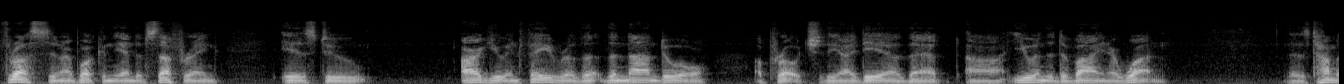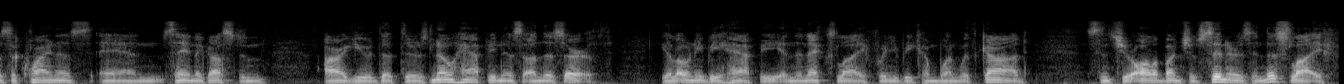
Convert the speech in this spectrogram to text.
thrusts in our book, In the End of Suffering, is to argue in favor of the, the non-dual approach, the idea that uh, you and the divine are one. As Thomas Aquinas and St. Augustine argued that there's no happiness on this earth. You'll only be happy in the next life when you become one with God, since you're all a bunch of sinners in this life,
